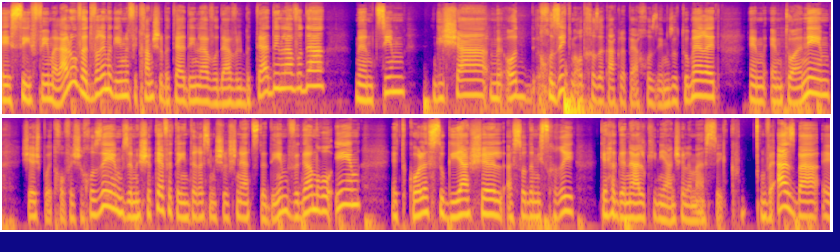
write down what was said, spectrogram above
הסעיפים הללו, והדברים מגיעים לפתחם של בתי הדין לעבודה, אבל בתי הדין לעבודה מאמצים גישה מאוד, חוזית מאוד חזקה כלפי החוזים. זאת אומרת, הם, הם טוענים שיש פה את חופש החוזים, זה משקף את האינטרסים של שני הצדדים, וגם רואים את כל הסוגיה של הסוד המסחרי כהגנה על קניין של המעסיק. ואז בא אה,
